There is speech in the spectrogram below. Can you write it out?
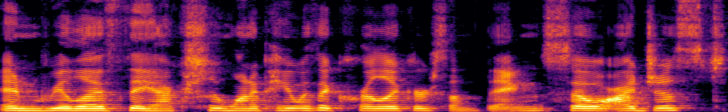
and realize they actually want to paint with acrylic or something so i just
